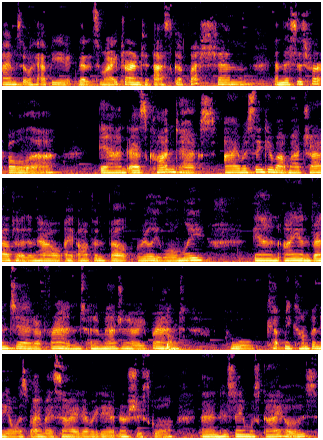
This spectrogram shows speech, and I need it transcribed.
I'm so happy that it's my turn to ask a question, and this is for Ola. And as context, I was thinking about my childhood and how I often felt really lonely and I invented a friend, an imaginary friend, who kept me company and was by my side every day at nursery school. And his name was Guy Hose.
